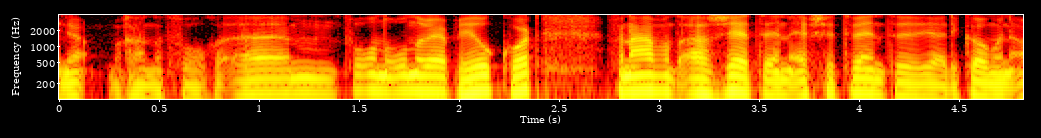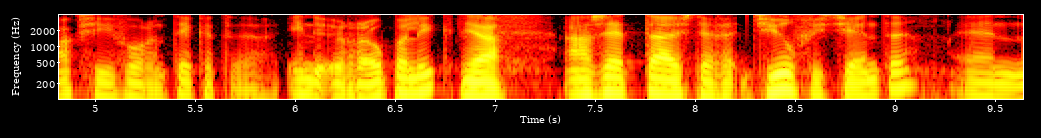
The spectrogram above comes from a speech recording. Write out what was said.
Ja, we gaan het volgen. Ehm, volgende onderwerp heel kort. Vanavond AZ en FC Twente ja, die komen in actie voor een ticket eh, in de Europa League. Ja, AZ thuis tegen Gil Vicente. En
